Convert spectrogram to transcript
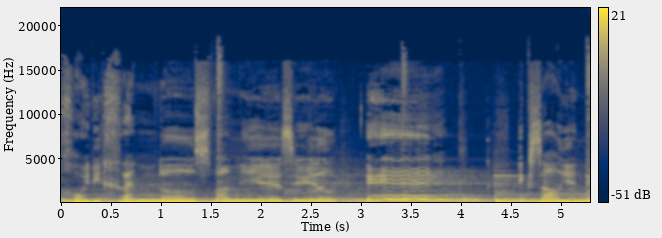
Gooi die grendels van je ziel. Ik, ik zal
